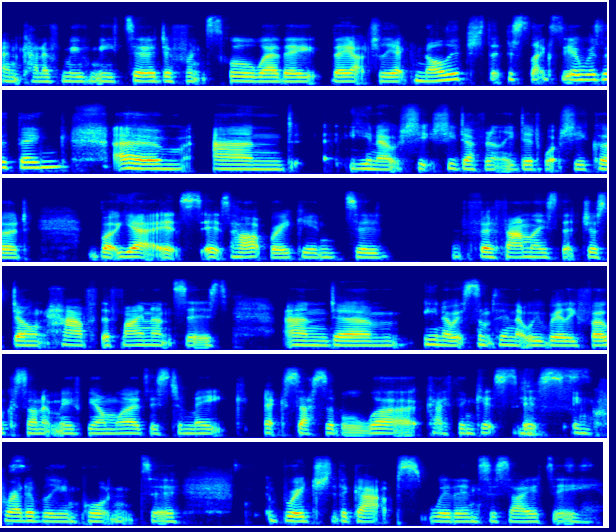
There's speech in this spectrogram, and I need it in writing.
and kind of moved me to a different school where they they actually acknowledged that dyslexia was a thing. Um, and you know she she definitely did what she could. But yeah it's it's heartbreaking to for families that just don't have the finances. And um, you know it's something that we really focus on at move beyond words is to make accessible work. I think it's yes. it's incredibly important to bridge the gaps within society.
